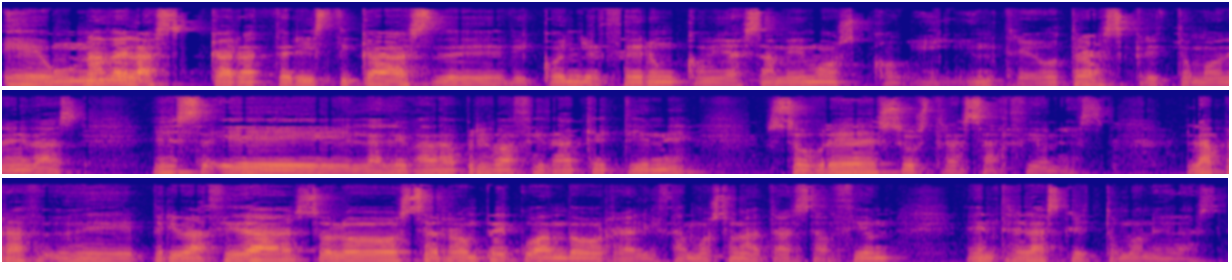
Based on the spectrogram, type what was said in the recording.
Eh, una de las características de Bitcoin y Ethereum, como ya sabemos, entre otras criptomonedas, es eh, la elevada privacidad que tiene sobre sus transacciones. La eh, privacidad solo se rompe cuando realizamos una transacción entre las criptomonedas.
